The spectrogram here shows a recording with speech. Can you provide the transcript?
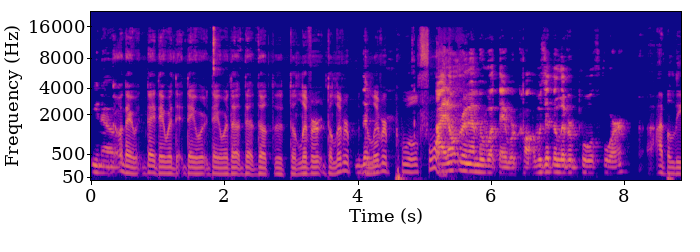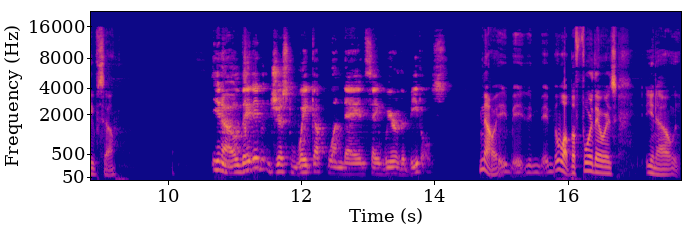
you know No, they they they were the, they were they were the the the the, the liver the liver the, The- Liverpool Four. i don't remember what they were called was it the liverpool four I believe so. you know they didn't just wake up one day and say we're the beatles No, it, it, it- well, before there was you know,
